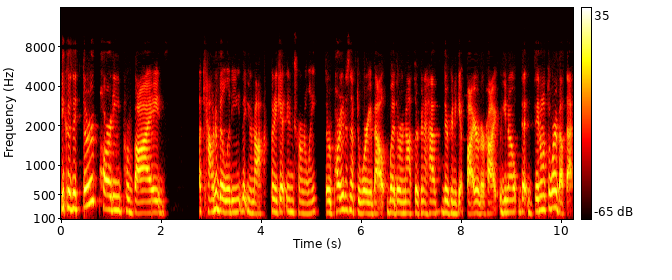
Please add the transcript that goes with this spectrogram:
Because a third party provides accountability that you're not going to get internally. Third party doesn't have to worry about whether or not they're going to have they're going to get fired or hired. You know that they don't have to worry about that.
